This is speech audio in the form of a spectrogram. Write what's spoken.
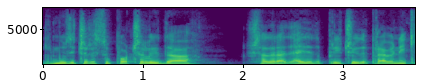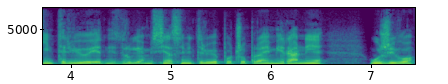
i muzičari su počeli da šta da rade, ajde da pričaju, da prave neke intervjue jedni s drugim. Mislim, ja sam intervjue počeo pravim i ranije, uživo,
